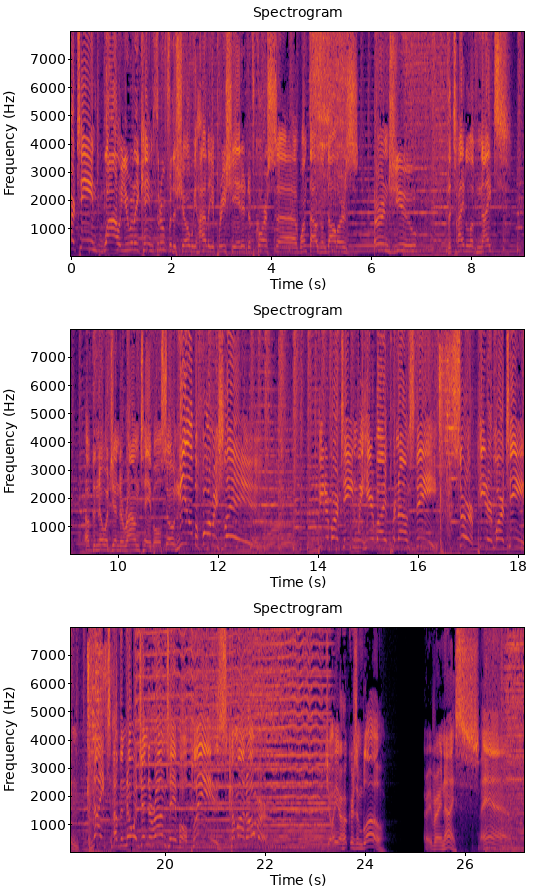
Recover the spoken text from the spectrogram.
Martine, wow, you really came through for the show. We highly appreciate it. Of course, uh, $1,000 earns you the title of Knight of the No Agenda Roundtable. So kneel before me, slave! Peter Martine, we hereby pronounce thee Sir Peter Martine, Knight of the No Agenda Roundtable. Please come on over. Enjoy your hookers and blow. Very, very nice. And.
